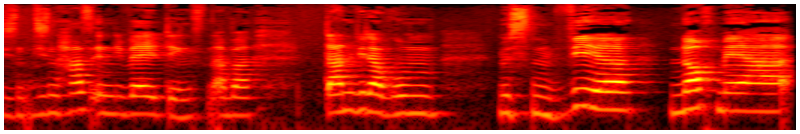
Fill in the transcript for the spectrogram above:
Diesen, diesen Hass in die Welt dingsen. Aber dann wiederum müssen wir noch mehr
